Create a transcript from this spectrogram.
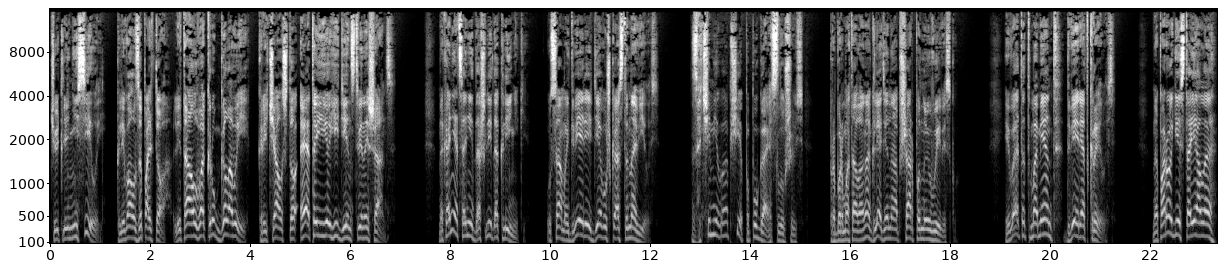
Чуть ли не силой. Клевал за пальто, летал вокруг головы, кричал, что это ее единственный шанс. Наконец они дошли до клиники. У самой двери девушка остановилась. «Зачем я вообще попугая слушаюсь?» — пробормотала она, глядя на обшарпанную вывеску. И в этот момент дверь открылась. На пороге стояла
